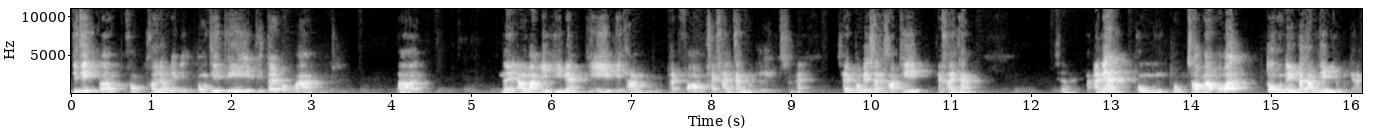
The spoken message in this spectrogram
จริงๆเออขอขอย้อนนิดนึงตรงที่พี่พี่เต้ยบอกว่าเอ่อในอัลบั้ม EP เนี้ยพี่พี่ทำแพลตฟอร์มคล้ายๆกันหมดเลยใช่ไหม ใช้ progression chord ที่คล้ายๆกัน ใช่ อันเนี้ยผมผมชอบมากเพราะว่าตัวผมเองก็ทำเพลงอยู่เหมือนกัน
